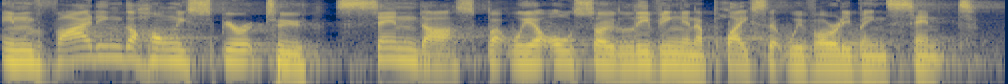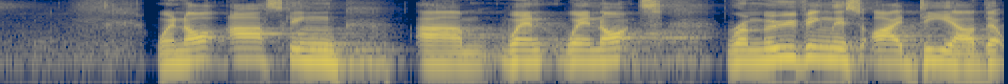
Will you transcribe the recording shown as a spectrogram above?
inviting the Holy Spirit to send us, but we are also living in a place that we've already been sent. We're not asking, um, when we're not removing this idea that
